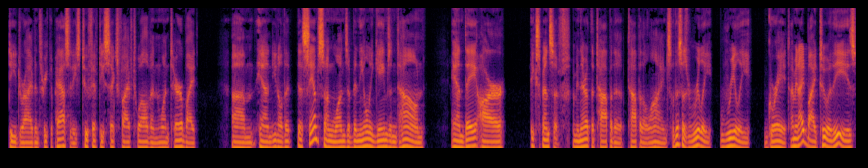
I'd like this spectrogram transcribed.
SSD drive in three capacities 256, 512, and one terabyte. Um, and, you know, the, the Samsung ones have been the only games in town, and they are expensive. I mean, they're at the top of the top of the line. So this is really, really great. I mean, I'd buy two of these,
